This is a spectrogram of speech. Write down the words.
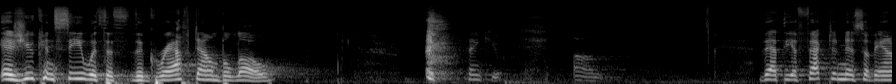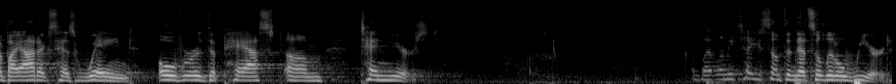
as you can see with the, the graph down below, thank you, um, that the effectiveness of antibiotics has waned over the past um, 10 years. But let me tell you something that's a little weird.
